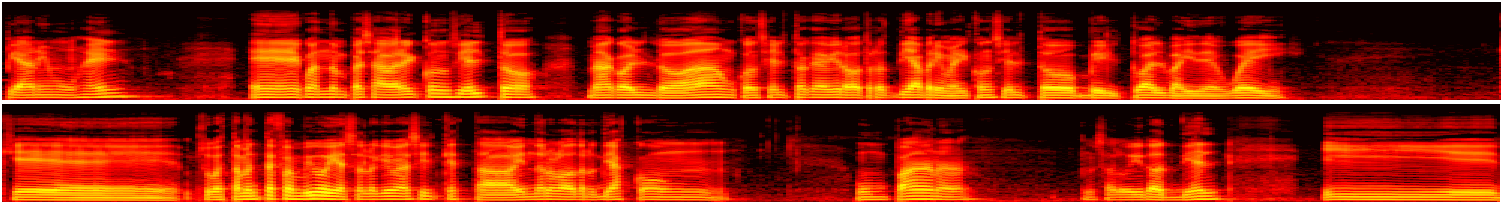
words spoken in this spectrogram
Piano y Mujer. Eh, cuando empecé a ver el concierto, me acordó a un concierto que vi los otros días, primer concierto virtual, by the way. Que supuestamente fue en vivo y eso es lo que iba a decir, que estaba viéndolo los otros días con un pana. Un saludito a Diel. Y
